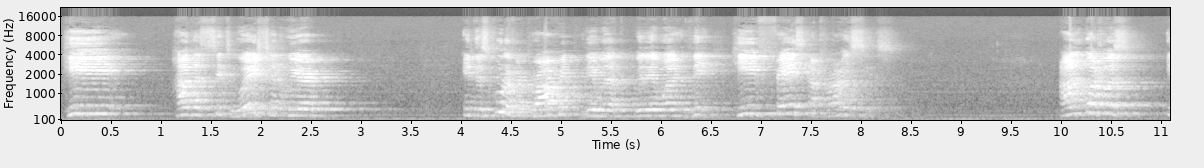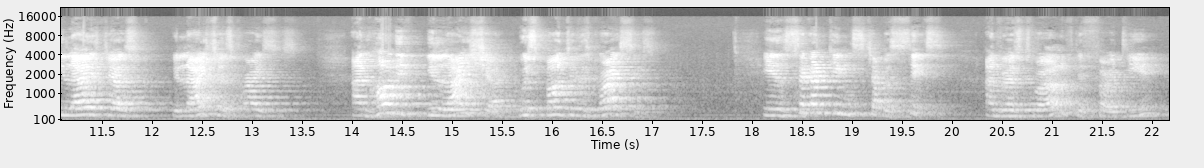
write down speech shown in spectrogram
he had a situation where in the school of a prophet, they were, they were, they, he faced a crisis. And what was Elijah's, Elisha's crisis? And how did Elisha respond to this crisis? In 2 Kings chapter 6 and verse 12 to 13,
